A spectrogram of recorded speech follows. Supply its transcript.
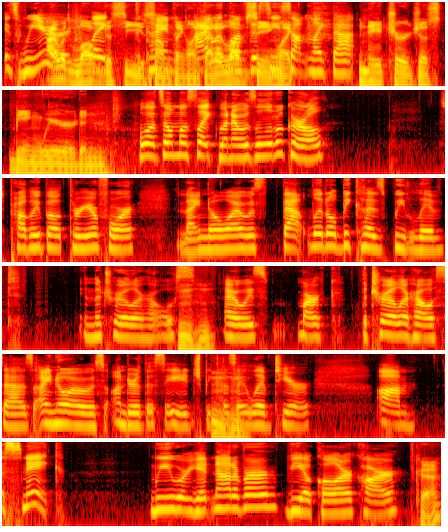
it's weird. I would love like, to see something like that. I would love love to seeing, see like- something like that. nature just being weird and Well, it's almost like when I was a little girl. It's probably about three or four, and I know I was that little because we lived in the trailer house. Mhm. I always mark the trailer house as I know I was under this age because Mm-hmm. I lived here. Um, a snake. We were getting out of our vehicle, our car, okay.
